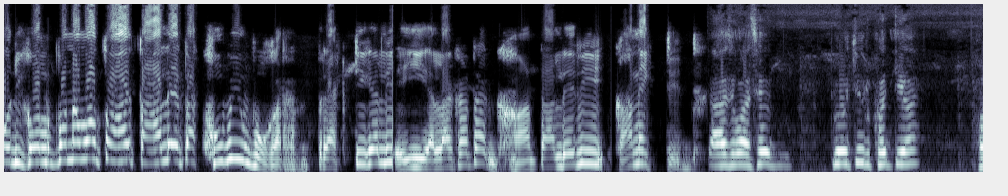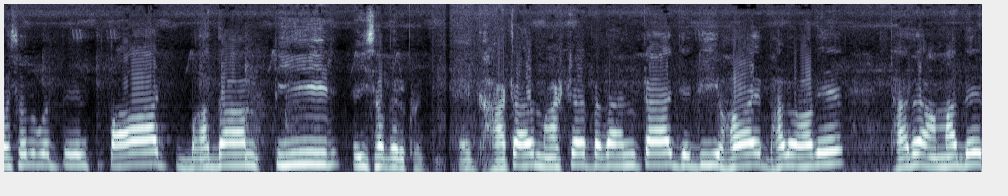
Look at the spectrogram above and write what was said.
পরিকল্পনা মতো হয় তাহলে এটা খুবই উপকার হবে। প্র্যাকটিক্যালি এই এলাকাটা ঘাটালেরই কানেক্টেড চাষবাসে প্রচুর ক্ষতি হয়। ফসল বলতে পাট, বাদাম, তিল এইসবের ক্ষতি। ঘাটার মাস্টার প্ল্যানটা যদি হয় ভালোভাবে, তাহলে আমাদের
